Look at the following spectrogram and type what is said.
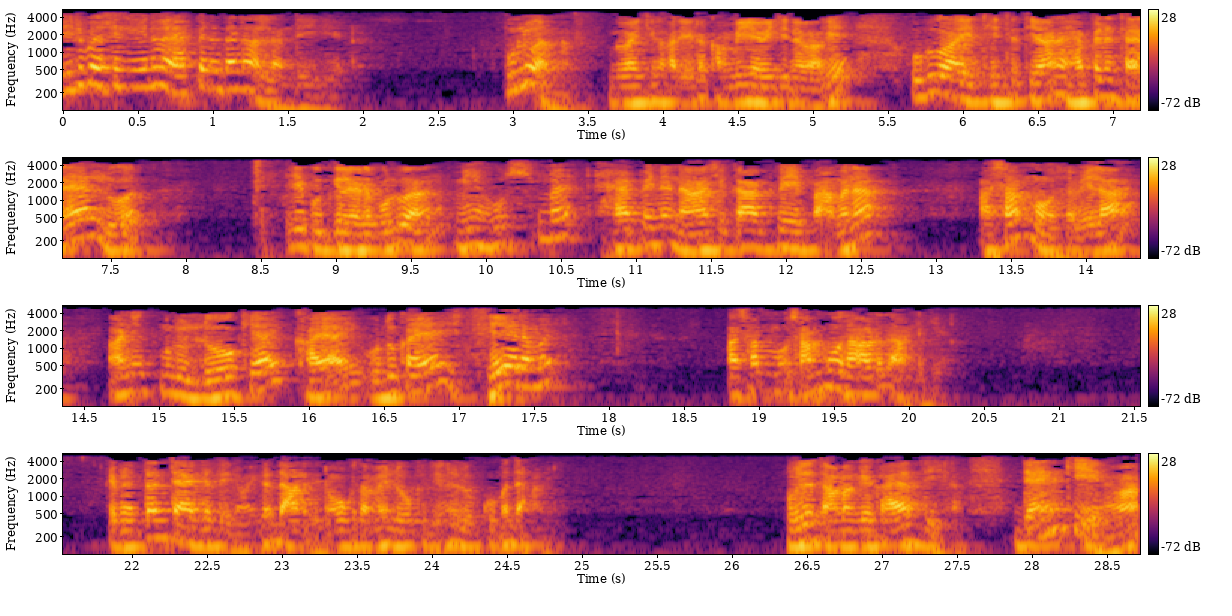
ඊට පස්සේ කියනවා හැපෙන තැන අල්ලන්නේ කියලා. පුළුවන් නම් නොයිචින හරියට කම්බිය ඇවිදිනා වගේ උඩු ආයෙත් හිත තියාන හැපෙන තැන ඇල්ලුවොත් ඒ පුද්ගලයාට පුළුවන් මේ හුස්ම හැපෙන නාසිකාග්‍රේ පමණ අසම්මෝෂ වෙලා අනෙක් මුළු ලෝකයයි කයයි උඩුකයයි ස්ථේරම අසම්මෝෂාවට දාන්න කියලා. ඒක නැත්තම් ටැග් දෙනවා. ඒක දාන දෙනවා. ඕක තමයි ලෝකේ තියෙන ලොකුම දාන. මොකද තමන්ගේ කයත් දීලා. දැන් කියනවා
